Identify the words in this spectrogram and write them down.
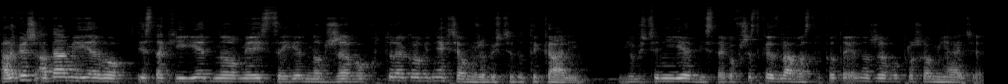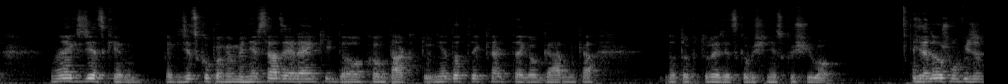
Ale wiesz, Adamie i Ewo, jest takie jedno miejsce, jedno drzewo, którego nie chciałbym, żebyście dotykali. Żebyście nie jedli z tego. Wszystko jest dla was, tylko to jedno drzewo proszę omijajcie. No jak z dzieckiem. Jak dziecku powiemy, nie wsadzaj ręki do kontaktu, nie dotykaj tego garnka, no to które dziecko by się nie skusiło. Ireneusz mówi, że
